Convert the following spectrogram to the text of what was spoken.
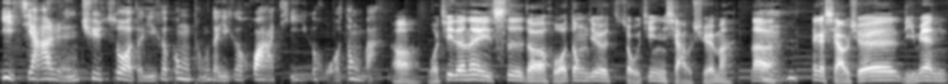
一家人去做的一个共同的一个话题、一个活动吧。啊，我记得那一次的活动就走进小学嘛，那、嗯那个小学里面，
